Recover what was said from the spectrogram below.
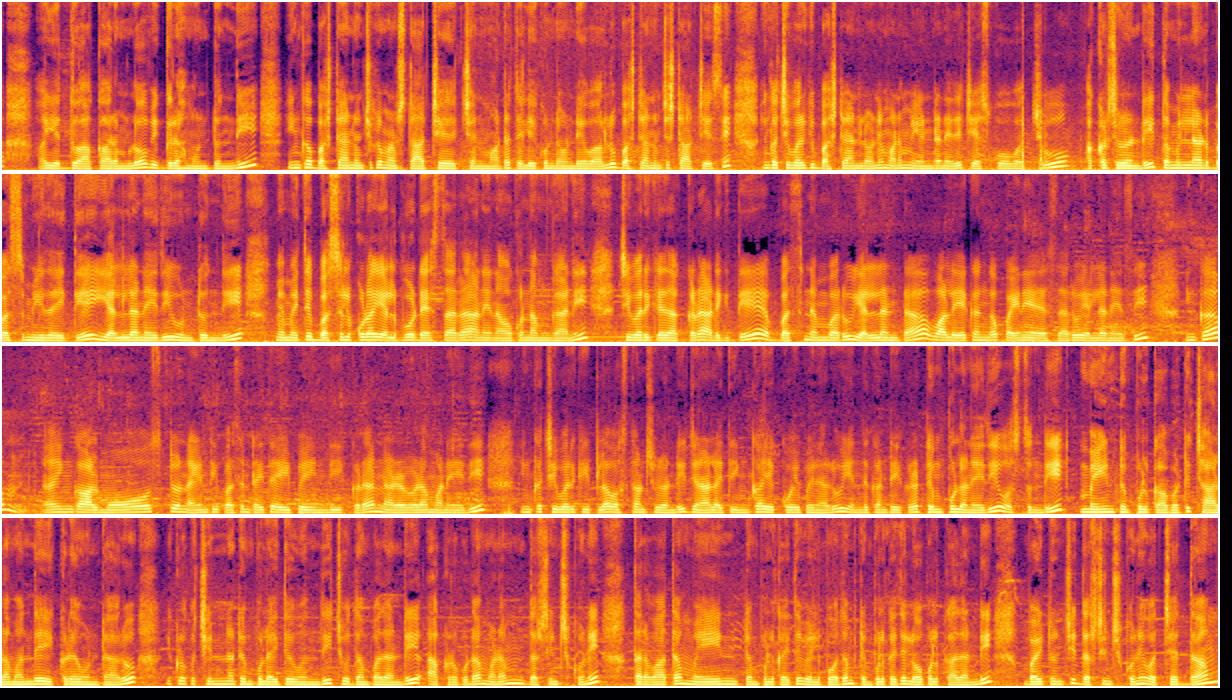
ఎద్దు ఆకారంలో విగ్రహం ఉంటుంది. ఇంకా బస్ స్టాండ్ నుంచి కూడా మనం స్టార్ట్ చేయొచ్చు అనమాట తెలియకుండా ఉండేవాళ్ళు బస్ స్టాండ్ నుంచి స్టార్ట్ చేసి ఇంకా చివరికి బస్ స్టాండ్లోనే మనం ఎండ్ అనేది చేసుకోవచ్చు. అక్కడ చూడండి తమిళనాడు బస్సు మీద అయితే ఎల్ అనేది ఉంటుంది. మేమైతే బస్సులు కూడా ఎల్ బోర్డ్ వేస్తారా అని నవ్వుకున్నాం కానీ చివరికి అది అక్కడ అడిగితే బస్ నెంబరు ఎల్ అంట వాళ్ళు ఏకంగా పైన వేస్తారు ఎల్ అనేసి. ఇంకా ఇంకా ఆల్మోస్ట్ నైంటీ పర్సెంట్ అయితే అయిపోయింది ఇక్కడ నడవడం అనేది. ఇంకా చివరికి ఇట్లా వస్తాను చూడండి. జనాలు అయితే ఇంకా ఎక్కువ అయిపోయినారు ఎందుకంటే ఇక్కడ టెంపుల్ అనేది వస్తుంది. మెయిన్ టెంపుల్ కాబట్టి చాలా మందే ఇక్కడే ఉంటారు. ఇక్కడ ఒక చిన్న టెంపుల్ అయితే ఉంది. చూద్దాం పదండి. అక్కడ కూడా మనం దర్శించుకొని తర్వాత మెయిన్ టెంపుల్కి అయితే వెళ్ళిపోదాం. టెంపుల్కి అయితే లోపల కాదండి. బయట నుంచి దర్శించుకొని వచ్చేద్దాం.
